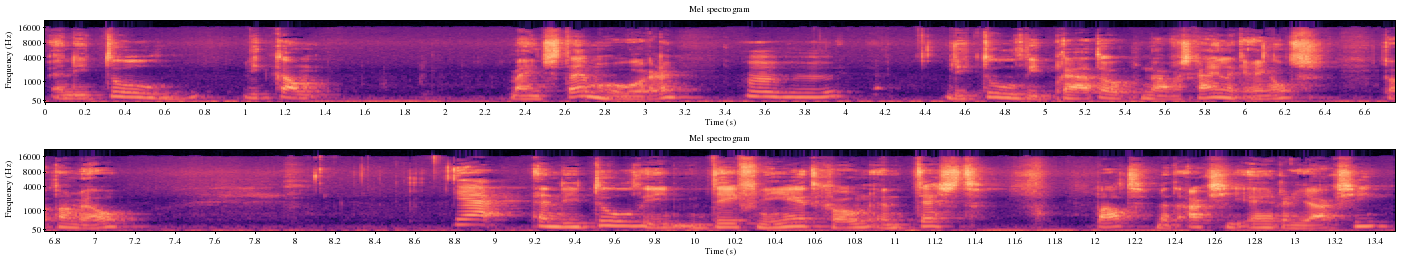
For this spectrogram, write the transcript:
En die tool die kan mijn stem horen. Die tool die praat ook nou, waarschijnlijk Engels, dat dan wel. ja, En die tool die definieert gewoon een testpad met actie en reactie.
